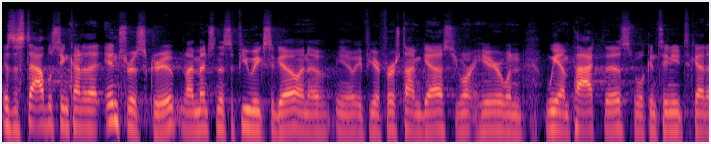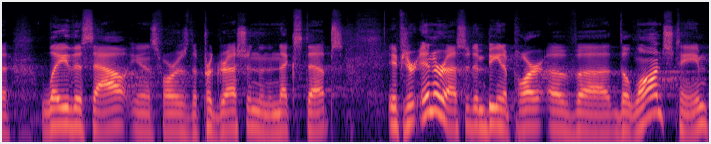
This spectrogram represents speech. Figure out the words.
is establishing kind of that interest group. And I mentioned this a few weeks ago. I know, you know if you're a first time guest, you weren't here when we unpacked this. We'll continue to kind of lay this out you know, as far as the progression and the next steps. If you're interested in being a part of uh, the launch team,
